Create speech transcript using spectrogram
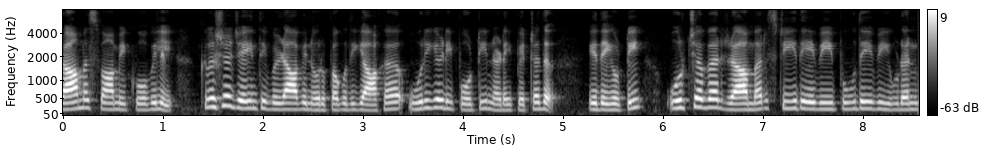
ராமசுவாமி கோவிலில் கிருஷ்ண ஜெயந்தி விழாவின் ஒரு பகுதியாக உரியடி போட்டி நடைபெற்றது. இதையொட்டி உற்சவர் ராமர் ஸ்ரீதேவி பூதேவியுடன்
